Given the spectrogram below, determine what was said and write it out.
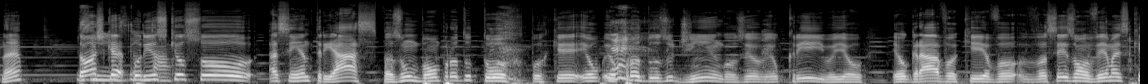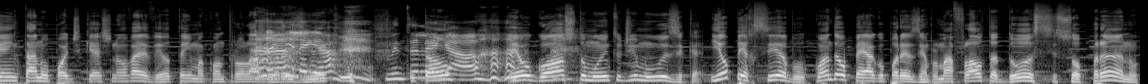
né? Então acho que é por isso que eu sou, assim, entre aspas, um bom produtor. Porque eu, eu produzo jingles, eu, eu crio e eu, eu gravo aqui. Eu vou, vocês vão ver, mas quem tá no podcast não vai ver. Eu tenho uma controladora legal. aqui. Muito Então, legal. Eu gosto muito de música. E eu percebo, quando eu pego, por exemplo, uma flauta doce, soprano,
